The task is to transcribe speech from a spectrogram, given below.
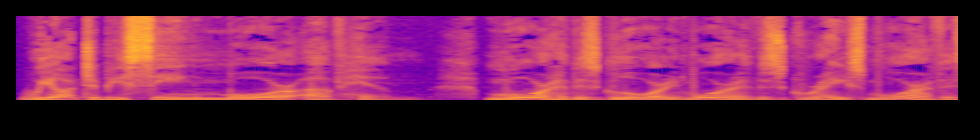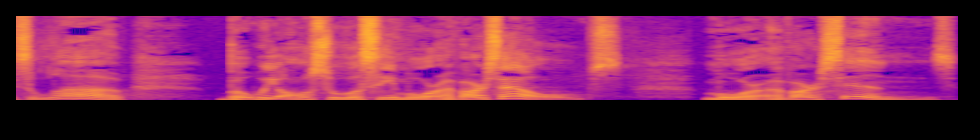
We ought to be seeing more of Him, more of His glory, more of His grace, more of His love, but we also will see more of ourselves, more of our sins,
